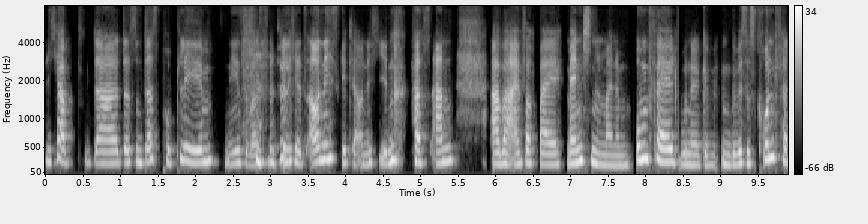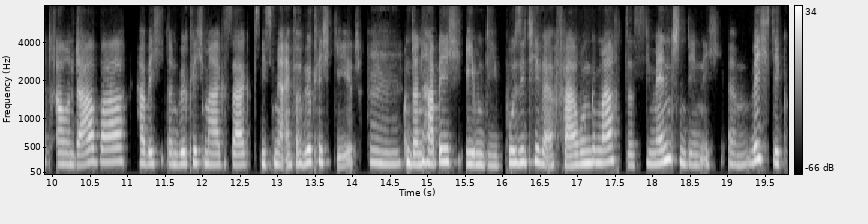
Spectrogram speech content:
ich habe da das und das Problem. Nee, sowas natürlich jetzt auch nicht. Es geht ja auch nicht jedem was an. Aber einfach bei Menschen in meinem Umfeld, wo eine, ein gewisses Grundvertrauen da war, habe ich dann wirklich mal gesagt, wie es mir einfach wirklich geht. Mhm. Und dann habe ich eben die positive Erfahrung gemacht, dass die Menschen, denen ich ähm, wichtig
